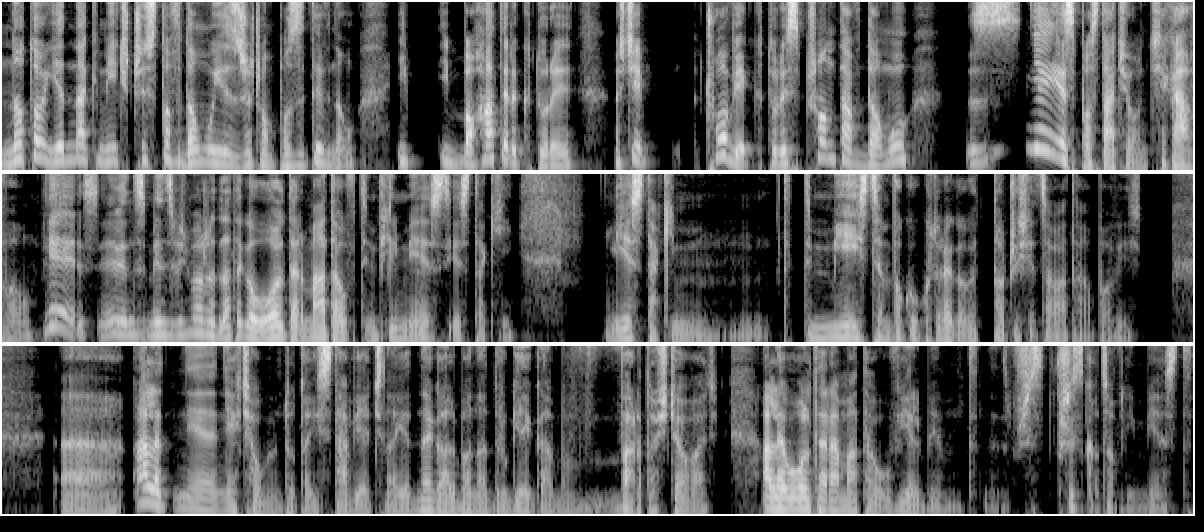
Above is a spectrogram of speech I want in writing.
no to jednak mieć czysto w domu jest rzeczą pozytywną. I, i bohater, który, właściwie człowiek, który sprząta w domu, nie jest postacią ciekawą. Nie jest? Więc, więc być może dlatego Walter Matthau w tym filmie jest, jest taki, jest takim tym miejscem, wokół którego toczy się cała ta opowieść. E, ale nie, nie chciałbym tutaj stawiać na jednego albo na drugiego, albo wartościować. Ale Waltera Matthau uwielbiam. Wszystko, co w nim jest.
